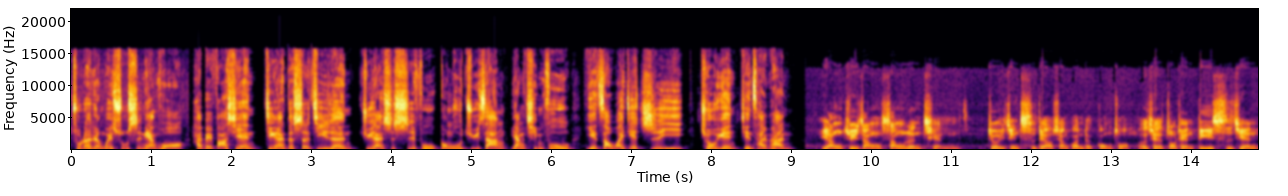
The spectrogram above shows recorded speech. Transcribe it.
除了人为疏失酿祸，还被发现建案的设计人居然是市府公务局长杨清富，也遭外界质疑球员兼裁判。杨局长上任前就已经辞掉相关的工作，而且昨天第一时间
